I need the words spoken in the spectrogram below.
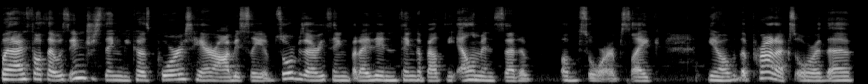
but I thought that was interesting because porous hair obviously absorbs everything, but I didn't think about the elements that it absorbs, like you know the products or the,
